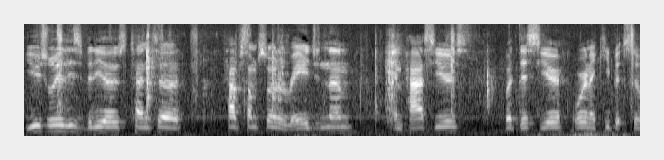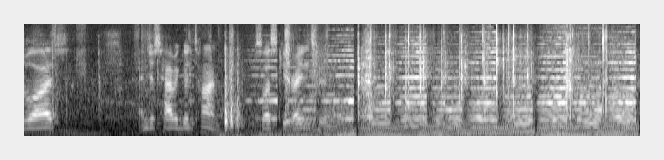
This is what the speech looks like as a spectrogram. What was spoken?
usually these videos tend to have some sort of rage in them in past years, but this year we're to keep it civilized and just have a good time. So let's get right into it.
